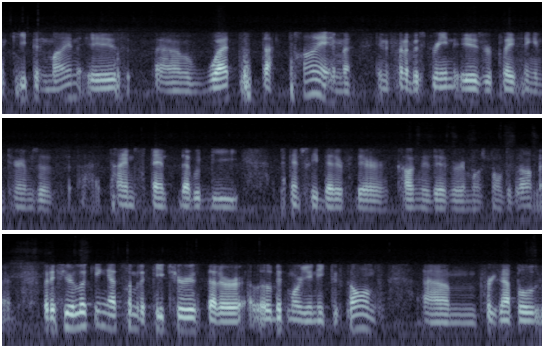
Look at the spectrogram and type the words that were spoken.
uh, keep in mind is uh, what that time in front of a screen is replacing in terms of uh, time spent that would be potentially better for their cognitive or emotional development. But if you're looking at some of the features that are a little bit more unique to phones, um, for example,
